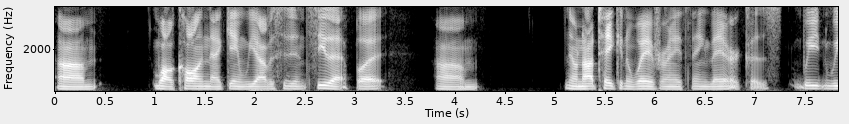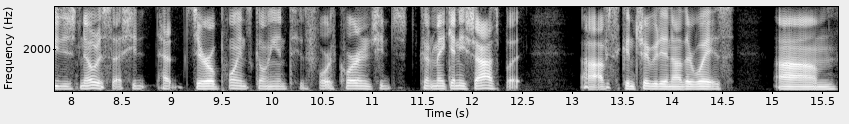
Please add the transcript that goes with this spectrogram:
Um, while calling that game, we obviously didn't see that, but um, you know, not taken away from anything there because we we just noticed that she had zero points going into the fourth quarter and she just couldn't make any shots, but uh, obviously contributed in other ways. Um,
